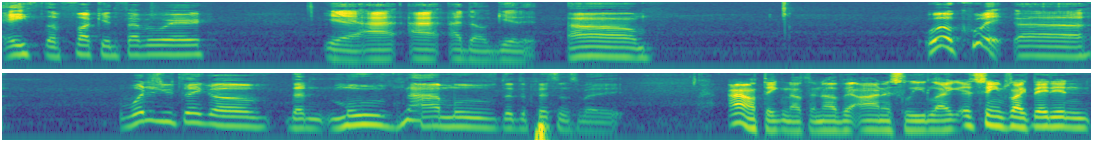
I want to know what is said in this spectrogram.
Eighth of fucking February. Yeah, I, I I don't get it. Um, real quick, uh, what did you think of the move, non move that the Pistons made? I don't think nothing of it, honestly. Like it seems like they didn't.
